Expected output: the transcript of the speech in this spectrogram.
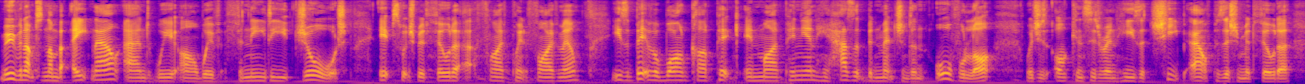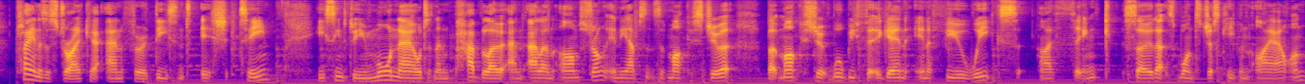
Moving up to number 8 now, and we are with Finidi George, Ipswich midfielder at 5.5 mil. He's a bit of a wildcard pick in my opinion. He hasn't been mentioned an awful lot, which is odd considering he's a cheap out of position midfielder, playing as a striker and for a decent ish team. He seems to be more nailed than Pablo and Alun Armstrong in the absence of Marcus Stewart, but Marcus Stewart will be fit again in a few weeks, I think, so that's one to just keep an eye out on.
